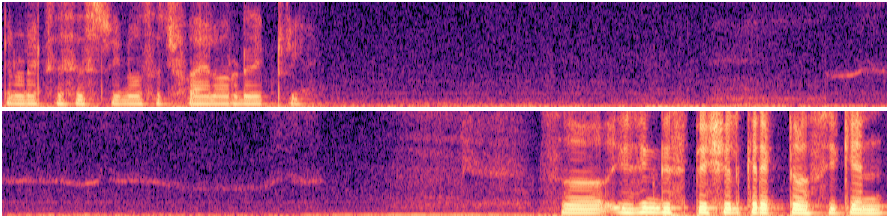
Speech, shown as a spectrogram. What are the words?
Cannot access history no such file or directory. So using these special characters you can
